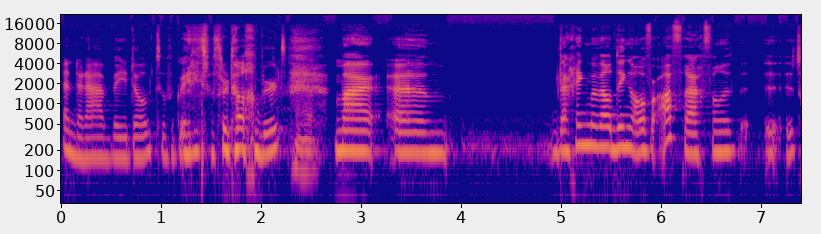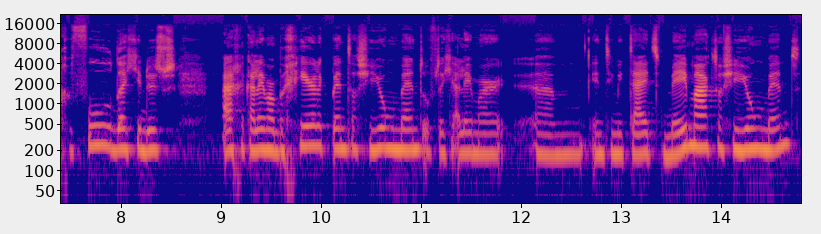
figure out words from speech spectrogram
En daarna ben je dood, of ik weet niet wat er dan gebeurt. Ja. Maar um, daar ging me wel dingen over afvragen. Van het, het gevoel dat je dus eigenlijk alleen maar begeerlijk bent als je jong bent. Of dat je alleen maar um, intimiteit meemaakt als je jong bent.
